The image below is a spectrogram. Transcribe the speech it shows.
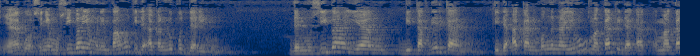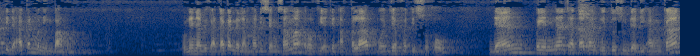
ya bahwasanya musibah yang menimpamu tidak akan luput darimu. Dan musibah yang ditakdirkan tidak akan mengenaimu maka tidak maka tidak akan menimpamu. Kemudian Nabi katakan dalam hadis yang sama Rafiatil aqlab wa jafatis suhub. Dan pena catatan itu sudah diangkat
